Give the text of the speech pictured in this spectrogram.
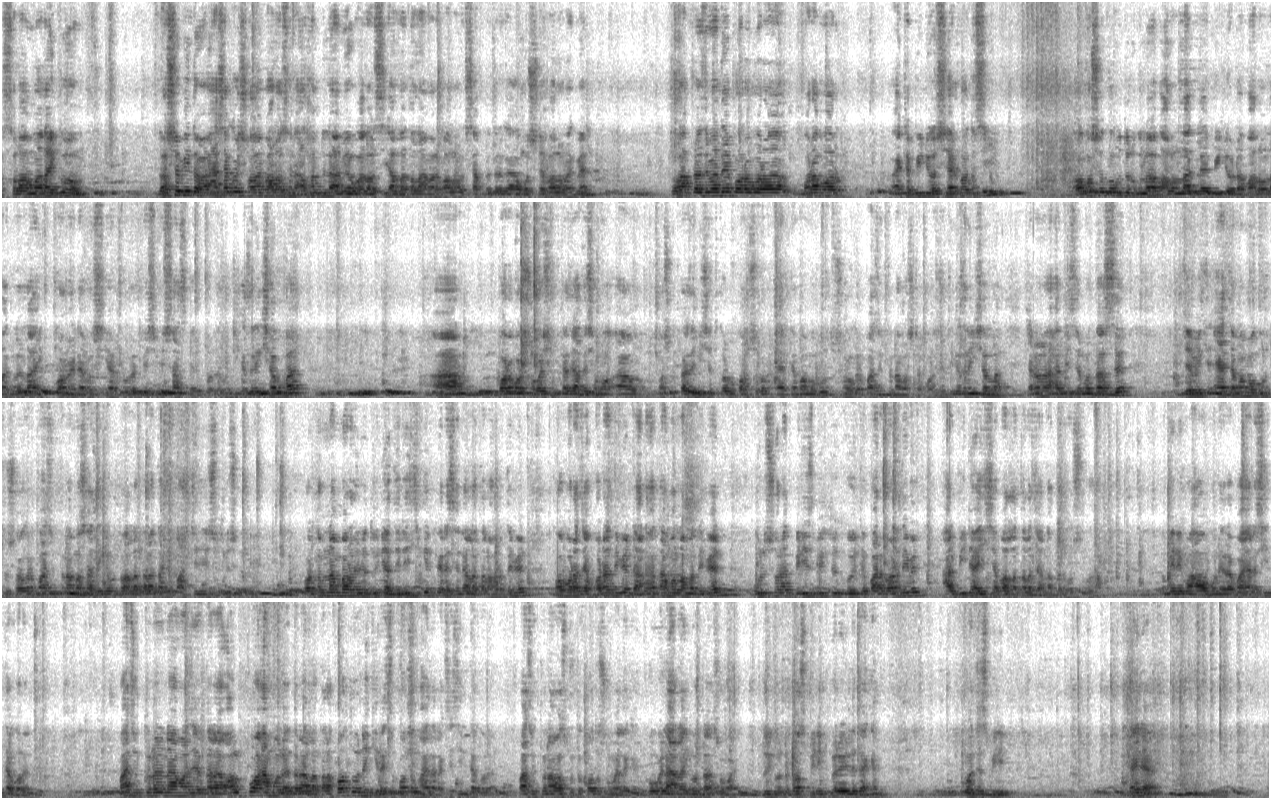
আসসালামু আলাইকুম। দর্শকবৃন্দ, আশা করি সবাই ভালো আছেন। আলহামদুলিল্লাহ, আমিও ভালো আছি। আল্লাহ তালা আমার ভালো রাখছে। আপনাদেরকে অবশ্যই ভালো রাখবেন। তো আপনাদের মধ্যে বড় বড়, বরাবর একটা ভিডিও শেয়ার করতেছি। অবশ্যই কবুতরগুলো ভালো লাগলে, ভিডিওটা ভালো লাগলে লাইক কমেন্ট এবং শেয়ার করবেন। বেশি বেশি সাবস্ক্রাইব করে দেবেন, ঠিক আছে? ইনশাল্লাহ আর বড় সবাই সুদ কাজে আদেশ আহ, কাজে নিষেধ করব কমসে কম এমাম গুরুত্ব সহকারে পাঁচ একটু নামাজটা পড়া যায়। ঠিক আছে ইনশাল্লাহ কেননা হাদিসের মধ্যে আছে যে ব্যক্তি এক এমাম গুরুত্ব সহকারে পাঁচ একটু নামাজ আদি করবে তো আল্লাহ তালা তাকে পাঁচটি জিনিস পুলিশ করবে প্রথম নাম্বার হইল দুনিয়াতে রিজিকের পেরেছেন আল্লাহ তালা হরা দিবেন কবরাজা হরা দিবেন ডান হাতে আমল নামা দিবেন ফুল সরাত ব্রিজ বিদ্যুৎ গইতে পার ভরা দিবেন আর বিনা হিসাব আল্লাহ তালা জান্নাতের বস্তু মেরে মা বোনেরা ভাইয়ারা চিন্তা করেন পাঁচ উত্তরের নামাজের দ্বারা অল্প আমলের দ্বারা আল্লাহ তালা কত নেকি রাখছে, কত ফায়দা রাখছে, চিন্তা করেন। পাঁচ উত্তর নামাজ পড়তে কত সময় লাগে? হলে আড়াই ঘণ্টা সময়? দুই ঘণ্টা, দশ মিনিট করে এলে দেখেন, পঞ্চাশ মিনিট। তাই না?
